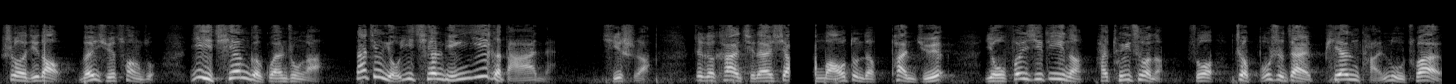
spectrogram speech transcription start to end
涉及到文学创作，一千个观众啊，那就有一千零一个答案呢。其实啊，这个看起来像矛盾的判决，有分析帝呢还推测呢。说这不是在偏袒陆川，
